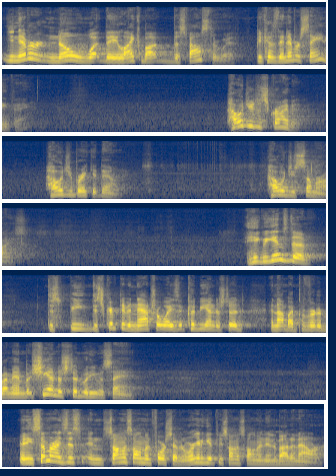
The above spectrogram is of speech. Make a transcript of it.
you never know what they like about the spouse they're with because they never say anything. How would you describe it? How would you break it down? How would you summarize? He begins to be descriptive in natural ways that could be understood and not by perverted by man, but she understood what he was saying. And he summarized this in Song of Solomon 4 7. We're going to get through Song of Solomon in about an hour.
